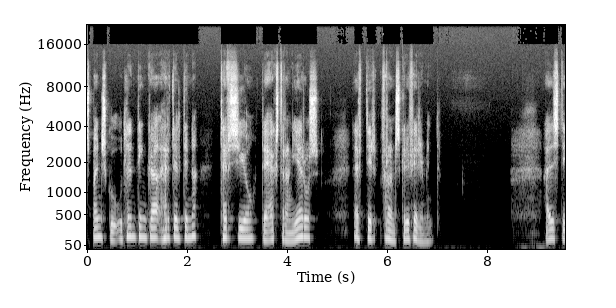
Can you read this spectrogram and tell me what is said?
spænsku útlendingaherdeldina Tercio de Extranieros eftir franskri fyrirmynd. Æðsti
